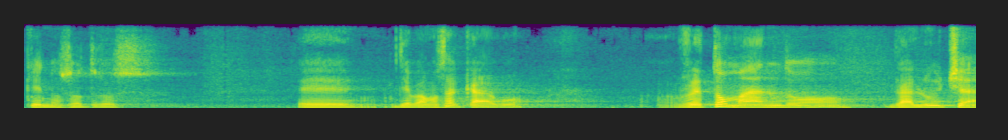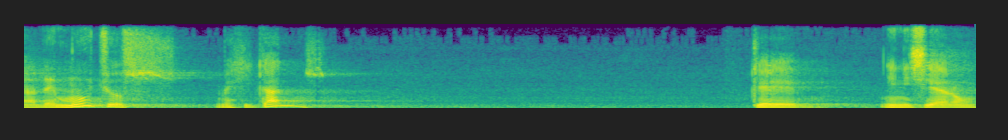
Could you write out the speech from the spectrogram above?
que nosotros eh, llevamos a cabo, retomando la lucha de muchos mexicanos que iniciaron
